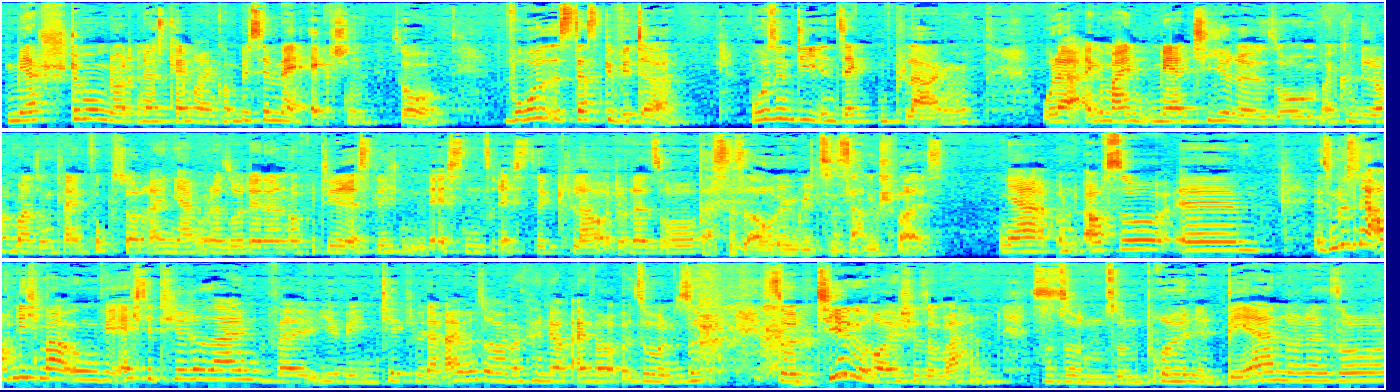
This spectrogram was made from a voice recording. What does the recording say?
mehr Stimmung dort in das Camp reinkommen, ein bisschen mehr Action. So, wo ist das Gewitter? Wo sind die Insektenplagen? Oder allgemein mehr Tiere. So, man könnte doch mal so einen kleinen Fuchs dort reinjagen oder so, der dann noch die restlichen Essensreste klaut oder so. Dass das auch irgendwie zusammenschweißt. Ja, und auch so, ähm, es müssen ja auch nicht mal irgendwie echte Tiere sein, weil hier wegen Tierquälerei und so, aber man könnte ja auch einfach so, so, so Tiergeräusche so machen. So, so, einen- so einen brüllenden Bären oder so.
